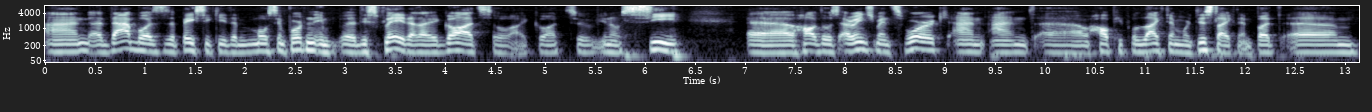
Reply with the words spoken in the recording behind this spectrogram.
and uh, that was basically the most important imp- uh, display that I got. So I got to you know see uh, how those arrangements work and and how people like them or dislike them. But um,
